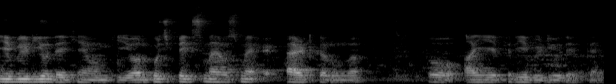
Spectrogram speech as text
ये वीडियो देखें उनकी और कुछ पिक्स मैं उसमें ऐड करूँगा। तो आइए फिर ये वीडियो देखते हैं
